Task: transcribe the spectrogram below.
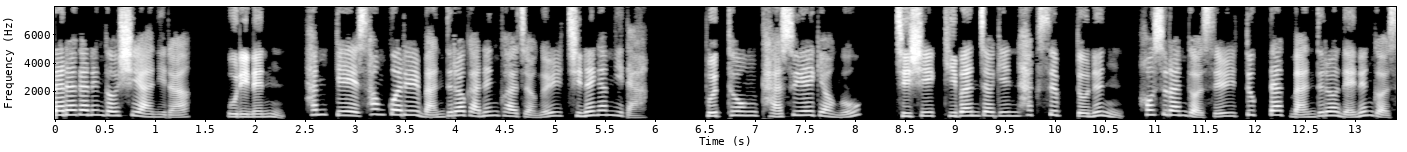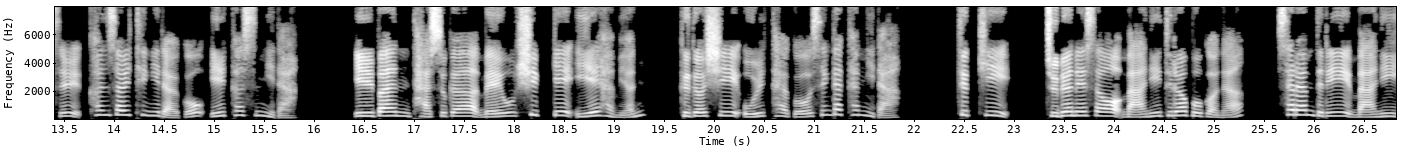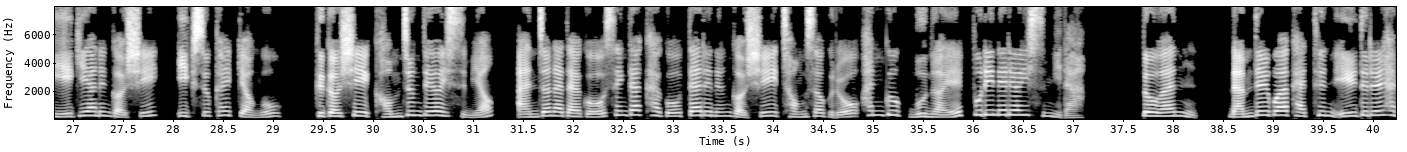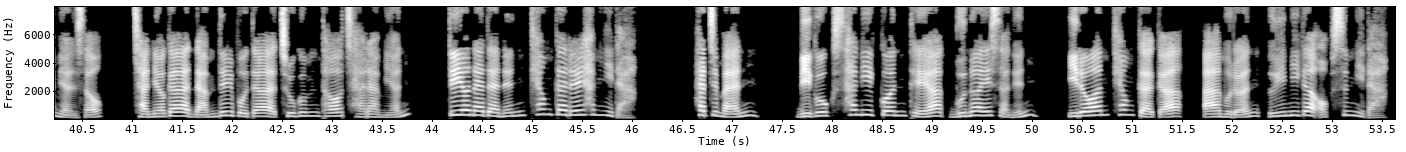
따라가는 것이 아니라 우리는 함께 성과를 만들어가는 과정을 진행합니다. 보통 다수의 경우 지식 기반적인 학습 또는 허술한 것을 뚝딱 만들어내는 것을 컨설팅이라고 일컫습니다. 일반 다수가 매우 쉽게 이해하면 그것이 옳다고 생각합니다. 특히 주변에서 많이 들어보거나 사람들이 많이 얘기하는 것이 익숙할 경우 그것이 검증되어 있으며 안전하다고 생각하고 따르는 것이 정석으로 한국 문화에 뿌리내려 있습니다. 또한 남들과 같은 일들을 하면서 자녀가 남들보다 조금 더 잘하면 뛰어나다는 평가를 합니다. 하지만 미국 상위권 대학 문화에서는 이러한 평가가 아무런 의미가 없습니다.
